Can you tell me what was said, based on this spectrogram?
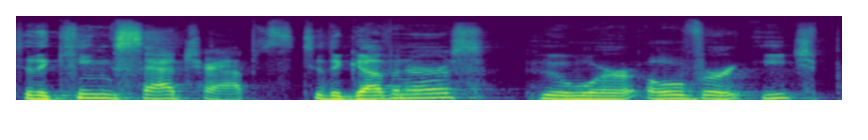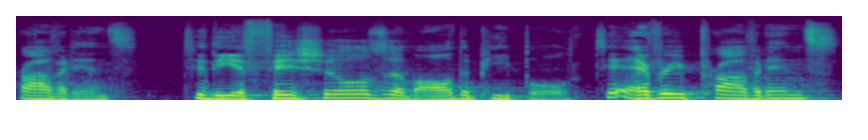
To the king's satraps, to the governors who were over each province, to the officials of all the people, to every province,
